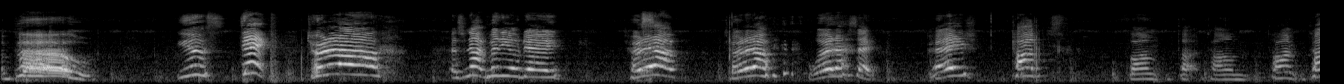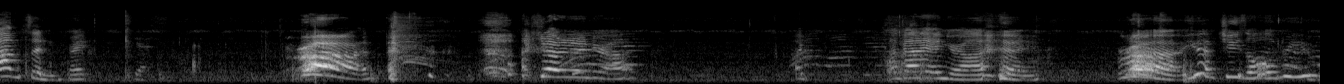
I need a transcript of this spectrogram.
Boo! You stink! Turn it off! It's not video day. Turn it off. Turn it off. What did I say? Paige Thompson. Tom, Tom, Tom, Tom, Thompson, right? Yes. I got it in your eye. I, I got it in your eye. You have cheese all over you.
